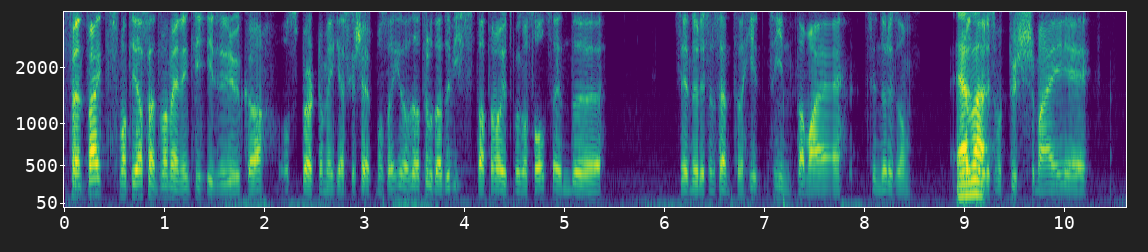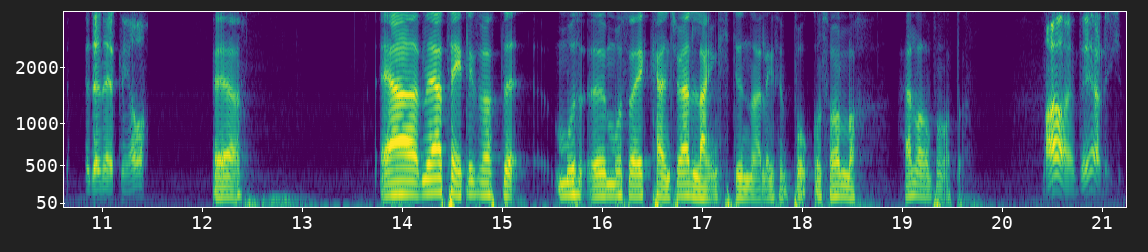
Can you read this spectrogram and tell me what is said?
Fun fact, Mathias sendte meg melding tidligere i uka og spurte om ikke jeg skulle kjøpe mosaikk. Da trodde jeg du visste at det var ute på konsoll, siden du siden du liksom sendte hinta meg Siden du liksom var, liksom å pushe meg i i den retninga, da. Ja. Ja. Men jeg tenkte tenkt liksom at eh, mos eh, mosaikk kan ikke være langt unna liksom på konsoller. Heller, på en måte. Nei, nei, det er det ikke.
